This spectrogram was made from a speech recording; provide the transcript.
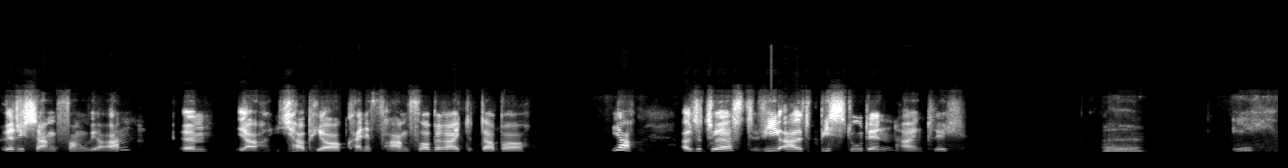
würde ich sagen, fangen wir an. Ähm, ja, ich habe hier keine Fragen vorbereitet, aber ja. Also zuerst, wie alt bist du denn eigentlich? Äh, ich,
